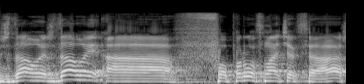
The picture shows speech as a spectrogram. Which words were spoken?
ждали, ждали, а опорос почався аж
